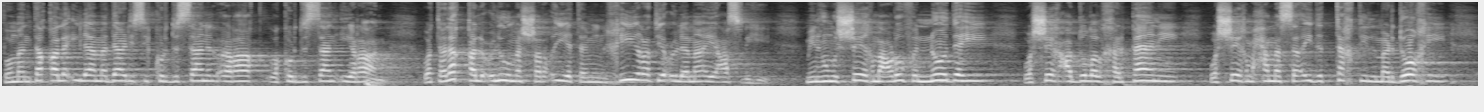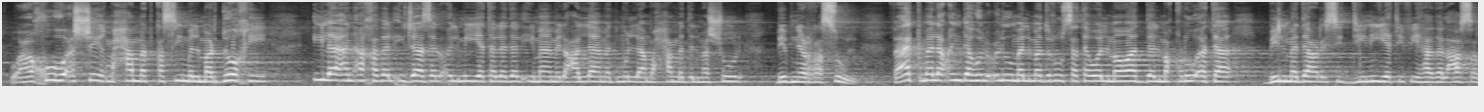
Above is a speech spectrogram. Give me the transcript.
ثم انتقل إلى مدارس كردستان العراق وكردستان إيران وتلقى العلوم الشرعية من خيرة علماء عصره. منهم الشيخ معروف النودهي والشيخ عبد الله الخرباني والشيخ محمد سعيد التختي المردوخي وأخوه الشيخ محمد قسيم المردوخي إلى أن أخذ الإجازة العلمية لدى الإمام العلامة ملا محمد المشهور بابن الرسول فأكمل عنده العلوم المدروسة والمواد المقروءة بالمدارس الدينية في هذا العصر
